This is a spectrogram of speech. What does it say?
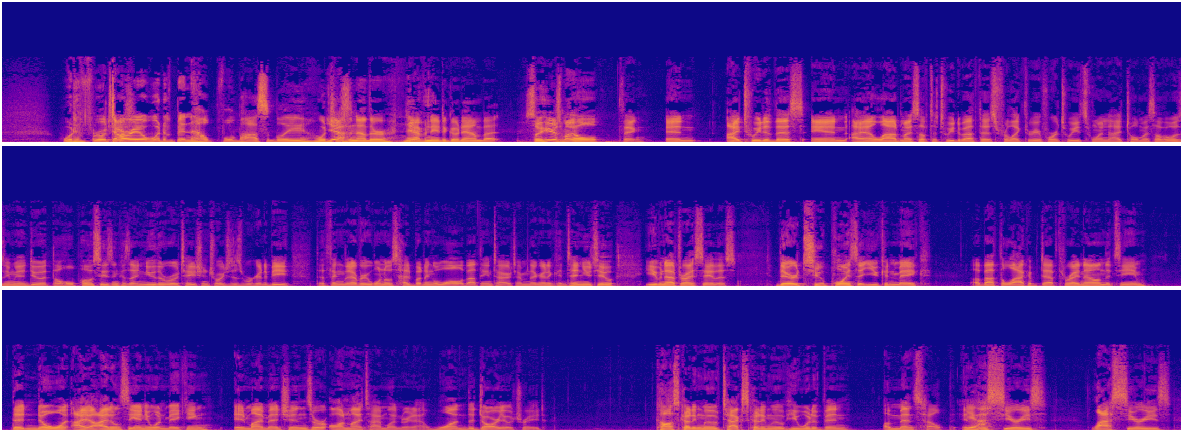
Would have Rotation. Dario would have been helpful possibly, which Yeah. is another Yeah. avenue to go down, but So here's my whole thing. And I tweeted this and I allowed myself to tweet about this for like three or four tweets when I told myself I wasn't even going to do it the whole postseason because I knew the rotation choices were going to be the thing that everyone was headbutting a wall about the entire time. They're going to continue to, even after I say this. There are two points that you can make about the lack of depth right now on the team that no one, I, I don't see anyone making in my mentions or on my timeline right now. One, the Dario trade. Cost cutting move, tax cutting move, he would have been immense help in Yeah. this series, last series.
